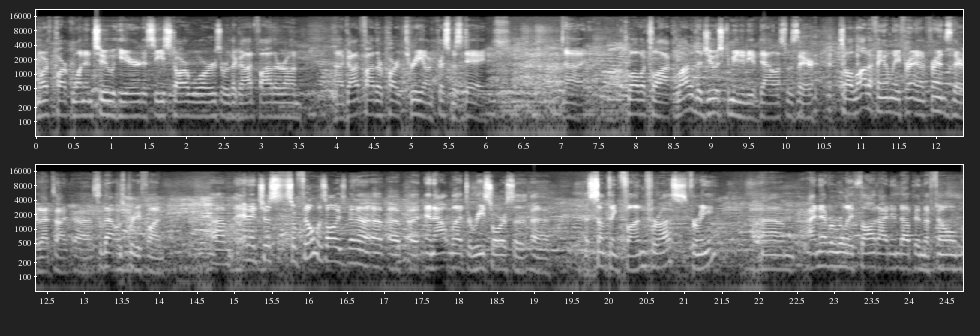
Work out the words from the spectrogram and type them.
North Park One and Two here to see Star Wars or The Godfather on uh, Godfather Part Three on Christmas Day, uh, 12 o'clock. A lot of the Jewish community of Dallas was there, so a lot of family friend, friends there that time. Uh, so that was pretty fun. Um, and it just so film has always been a, a, a an outlet, a resource, a, something fun for us, for me. Um, I never really thought I'd end up in the film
